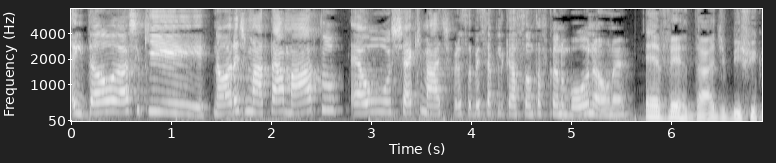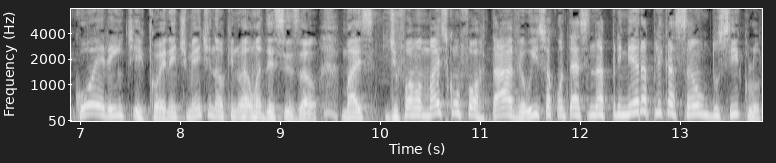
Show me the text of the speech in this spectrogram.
Então eu acho que na hora de matar mato é o checkmate para saber se a aplicação tá ficando boa ou não, né? É verdade, bicho. E coerente, e coerentemente não, que não é uma decisão, mas de forma mais confortável, isso acontece na primeira aplicação do ciclo,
